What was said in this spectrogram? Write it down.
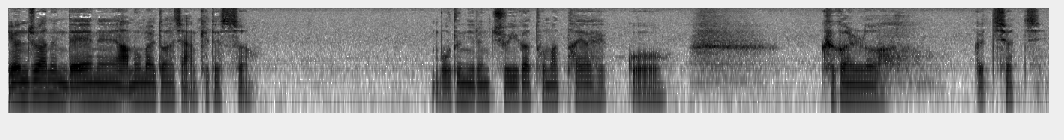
연주하는 내내 아무 말도 하지 않게 됐어. 모든 일은 주희가 도맡아야 했고, 그걸로 끝이었지.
